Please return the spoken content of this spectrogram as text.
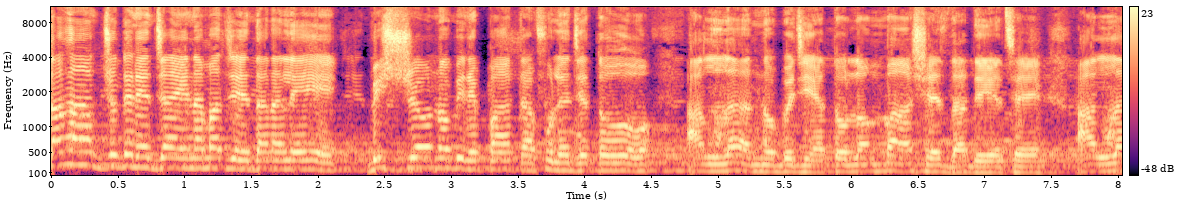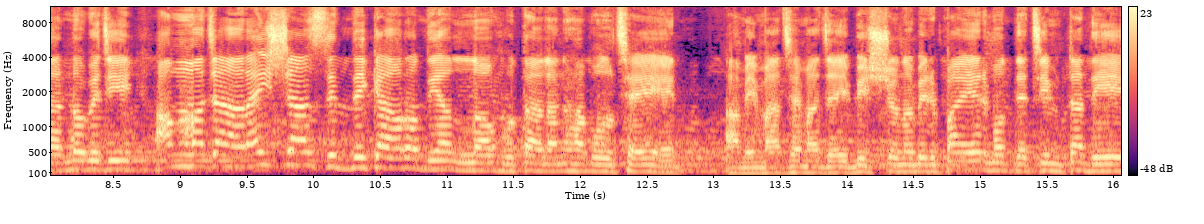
তাহার যদি যায় নামাজে দাঁড়ালে বিশ্ব নবীর পাটা ফুলে যেত। আল্লাহ নবীজি এত লম্বা সেজদা দিয়েছে। আল্লাহ নবীজি আম্মা জান আয়েশা সিদ্দিকা রাদিয়াল্লাহু তাআলা বলছেন আমি মাঝে মাঝে বিশ্ব নবীর পায়ের মধ্যে চিমটা দিয়ে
